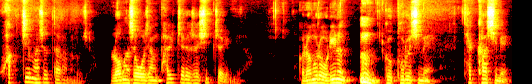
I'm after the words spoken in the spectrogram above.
확증하셨다는 거죠. 로마서 5장 8절에서 10절입니다. 그러므로 우리는 그 부르심에 택하심에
